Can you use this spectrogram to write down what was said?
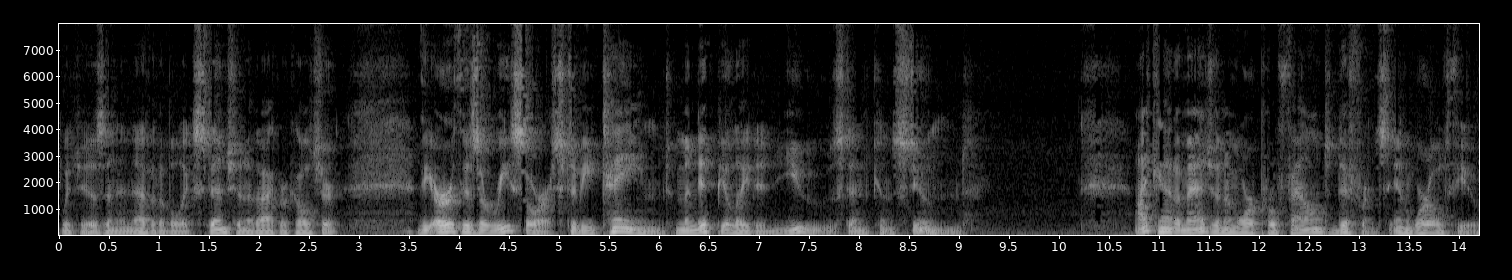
which is an inevitable extension of agriculture, the earth is a resource to be tamed, manipulated, used, and consumed. I can't imagine a more profound difference in worldview.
